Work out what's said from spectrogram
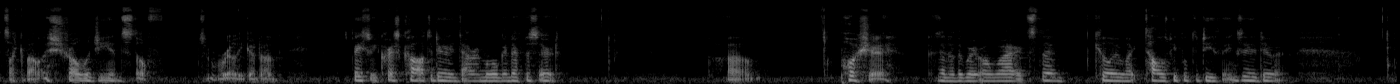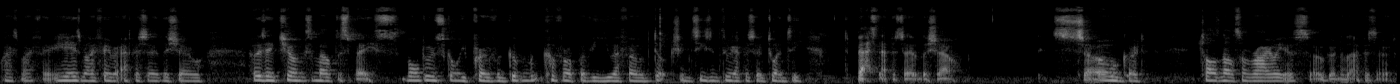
It's like about astrology and stuff. It's a really good one. It's basically Chris Carter doing a Darin Morgan episode. Um, Pusher is another great one where it's the killer who like tells people to do things and they do it. Where's my favorite? Here's my favorite episode of the show. Jose Chung's Outer Space. Mulder and Scully probe a government cover-up of a UFO abduction. Season 3, Episode 20. It's the best episode of the show. It's so good. Charles Nelson Reilly is so good in that episode.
